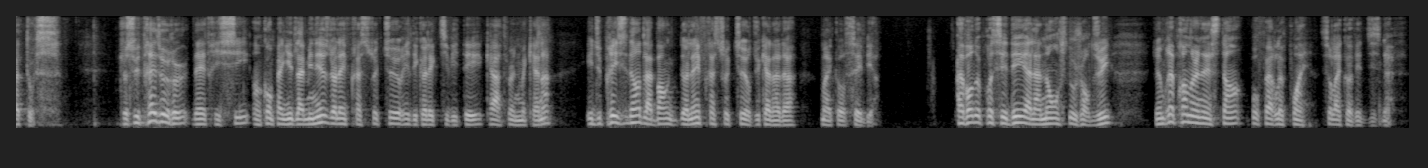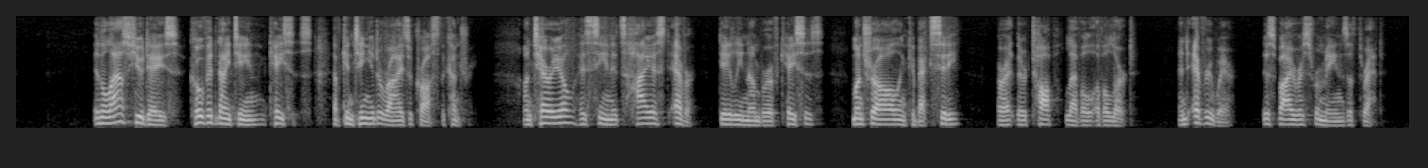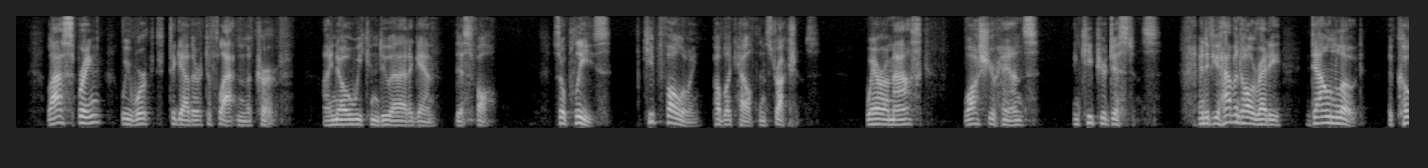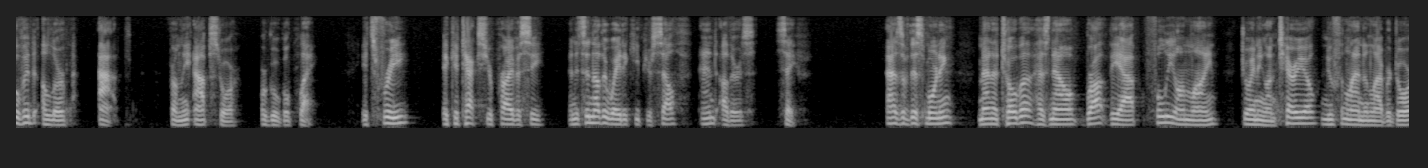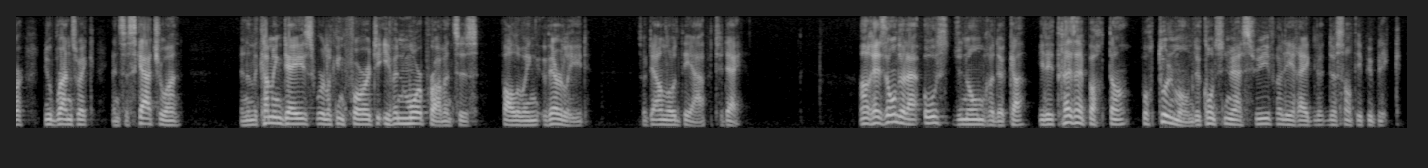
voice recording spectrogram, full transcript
à tous. Je suis très heureux d'être ici en compagnie de la ministre de l'Infrastructure et des collectivités, Catherine McKenna, et du président de la Banque de l'Infrastructure du Canada, Michael Sabia. Avant de procéder à l'annonce d'aujourd'hui, j'aimerais prendre un instant pour faire le point sur la COVID-19. In the last few days, COVID-19 cases have continued to rise across the country. Ontario has seen its highest ever daily number of cases. Montreal and Quebec City are at their top level of alert. And everywhere, this virus remains a threat. Last spring, we worked together to flatten the curve. I know we can do that again this fall. So please, keep following public health instructions. Wear a mask, wash your hands, and keep your distance. And if you haven't already, download the COVID Alert app from the App Store or Google Play. It's free, it protects your privacy, and it's another way to keep yourself and others safe. As of this morning, Manitoba has now brought the app fully online, joining Ontario, Newfoundland and Labrador, New Brunswick, and Saskatchewan. And in the coming days, we're looking forward to even more provinces following their lead. So download the app today. En raison de la hausse du nombre de cas, il est très important pour tout le monde de continuer à suivre les règles de santé publique.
